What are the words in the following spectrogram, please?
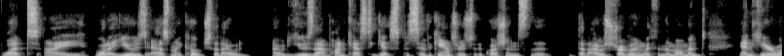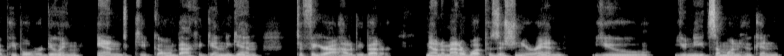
what I what I used as my coach. That I would I would use that podcast to get specific answers to the questions that that I was struggling with in the moment and hear what people were doing and keep going back again and again to figure out how to be better. Now, no matter what position you're in, you you need someone who can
